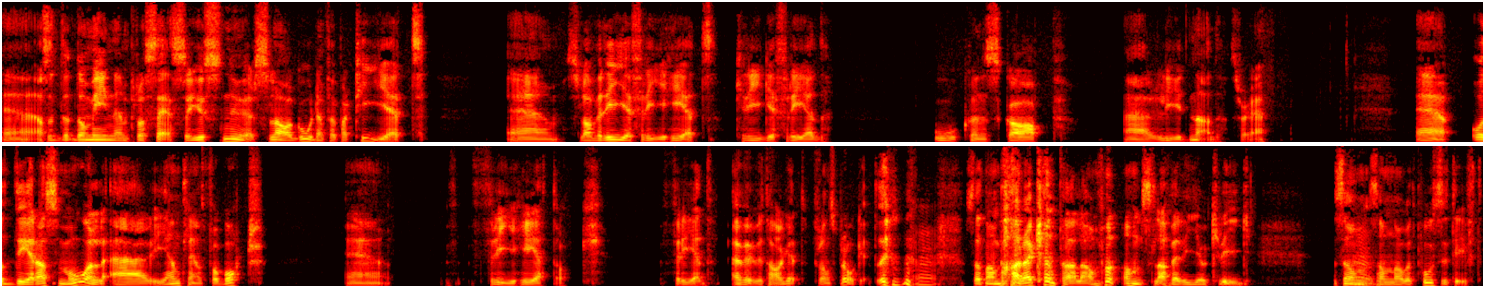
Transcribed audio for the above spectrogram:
eh, alltså de, de är inne i en process och just nu är slagorden för partiet eh, slaveri är frihet, krig är fred, okunskap är lydnad, tror jag det är. Eh, och deras mål är egentligen att få bort eh, frihet och fred överhuvudtaget från språket. Mm. Så att man bara kan tala om, om slaveri och krig som, Mm. som något positivt.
